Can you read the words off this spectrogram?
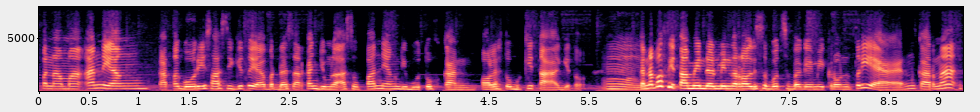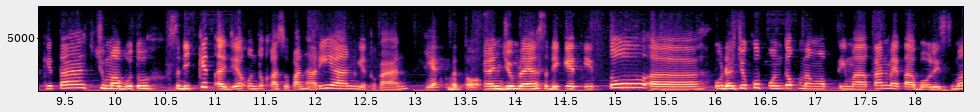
penamaan yang kategorisasi gitu ya berdasarkan jumlah asupan yang dibutuhkan oleh tubuh kita gitu. Hmm. Kenapa vitamin dan mineral disebut sebagai mikronutrien? Karena kita cuma butuh sedikit aja untuk asupan harian gitu kan. Iya betul. Dan jumlah yang sedikit itu uh, udah cukup untuk mengoptimalkan metabolisme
